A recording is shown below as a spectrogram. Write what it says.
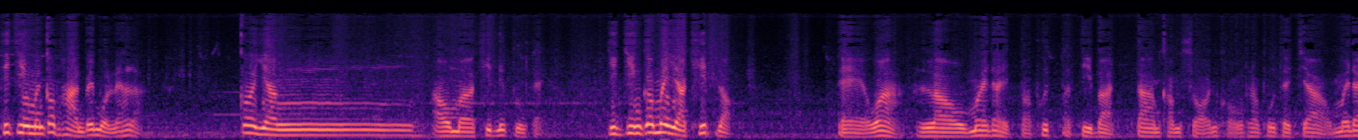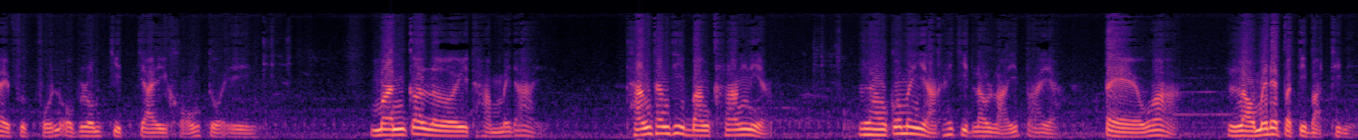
ที่จริงมันก็ผ่านไปหมดแล้วล่ะ ก็ยังเอามาคิดนึกปรุงแต่งจริง ๆ ก็ไม่อยากคิดหรอก แต่ว่าเราไม่ได้ประพฤติปฏิบัติตามคำสอนของพระพุทธเจ้า ไม่ได้ฝึกฝนอบรมจิตใจของตัวเอง มันก็เลยทำไม่ได้ ทั้งทั้งที่บางครั้งเนี่ย เราก็ไม่อยากให้จิตเราไหลไปอะ แต่ว่าเราไม่ได้ปฏิบัติที่นี่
